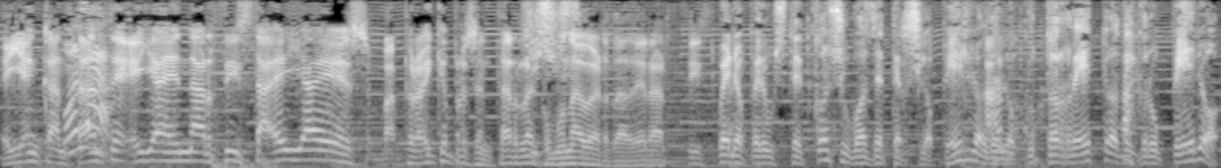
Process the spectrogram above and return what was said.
Ella en cantante, Hola. ella en artista, ella es. Pero hay que presentarla Sí, como sí, una sí. verdadera artista. Bueno, pero usted con su voz de terciopelo, de Ah. locutor retro, de grupero,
